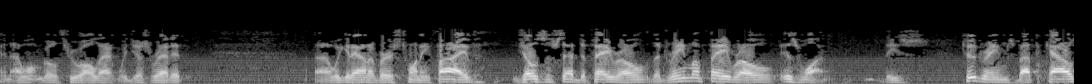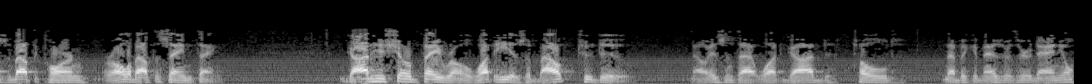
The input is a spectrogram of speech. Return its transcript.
And I won't go through all that. We just read it. Uh, we get down to verse 25. Joseph said to Pharaoh, The dream of Pharaoh is one. These two dreams about the cows and about the corn are all about the same thing. God has showed Pharaoh what he is about to do. Now, isn't that what God told Nebuchadnezzar through Daniel.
